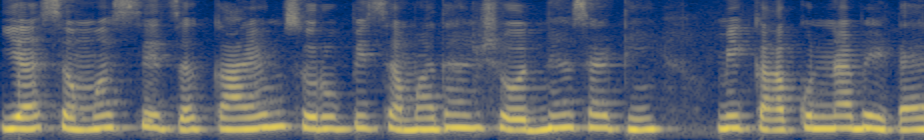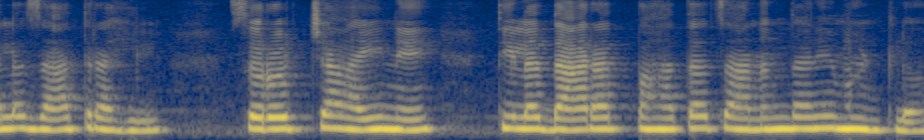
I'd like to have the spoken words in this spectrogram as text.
या समस्येचं कायमस्वरूपी समाधान शोधण्यासाठी मी काकूंना भेटायला जात राहील. सरोजच्या आईने तिला दारात पाहताच आनंदाने म्हटलं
